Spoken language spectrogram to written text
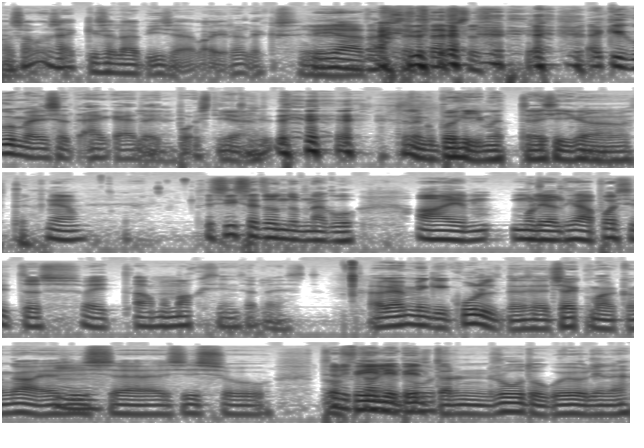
aga samas äkki see läheb ise vairaliks. jaa, täpselt, täpselt. äkki kui me lihtsalt ägedaid postitusi see on nagu põhimõtte asi ka, vaata. jah. siis see tundub nagu, aa ei, mul ei olnud hea postitus, vaid aa, ma maksin selle eest. aga jah, mingi kuldne see checkmark on ka ja Mm. siis, siis su profiilipilt tonn on ruudukujuline,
